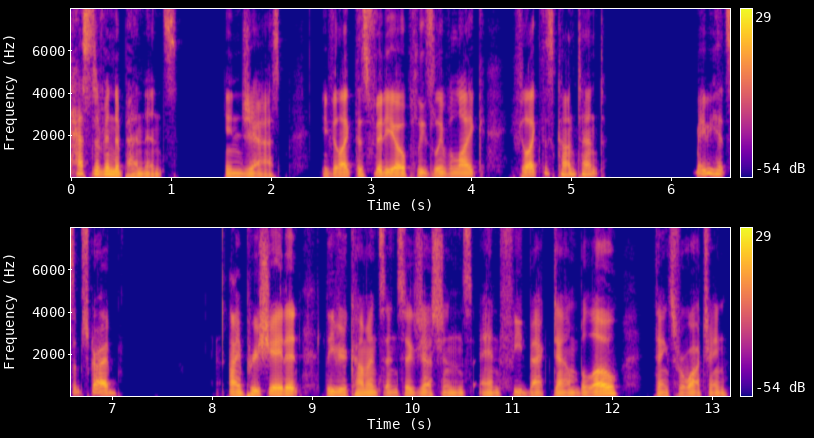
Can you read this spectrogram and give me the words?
test of independence in JASP. If you like this video, please leave a like. If you like this content, maybe hit subscribe. I appreciate it. Leave your comments and suggestions and feedback down below. Thanks for watching.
